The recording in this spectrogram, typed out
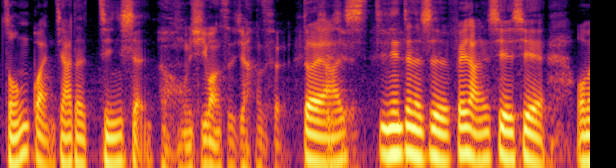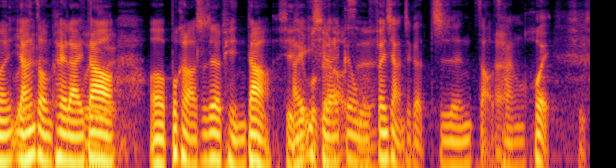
总管家的精神。呃我们希望是这样子。对啊，谢谢今天真的是非常谢谢我们杨总可以来到呃布克老师这个频道，来一起来跟我们分享这个职人早餐会。谢谢。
